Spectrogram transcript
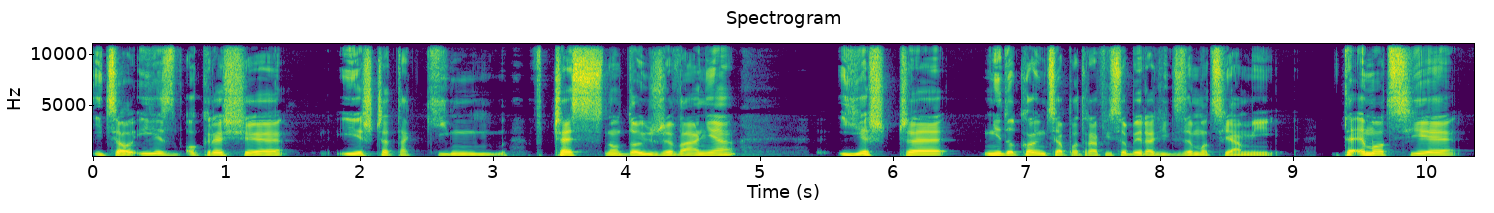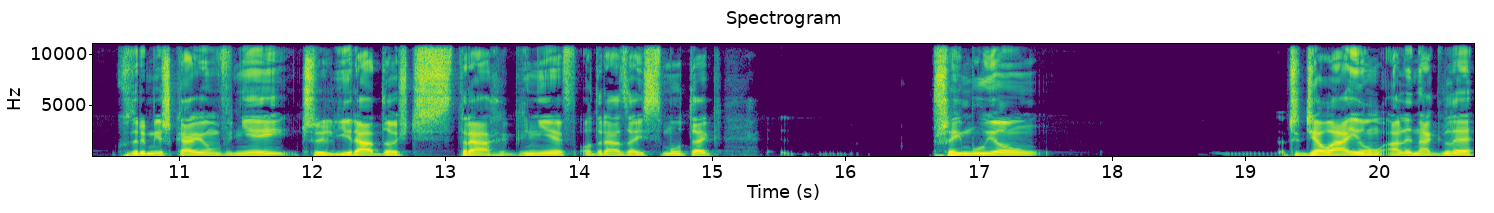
i co? I jest w okresie jeszcze takim wczesno dojrzewania i jeszcze nie do końca potrafi sobie radzić z emocjami. Te emocje, które mieszkają w niej, czyli radość, strach, gniew, odraza i smutek, przejmują czy działają, ale nagle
